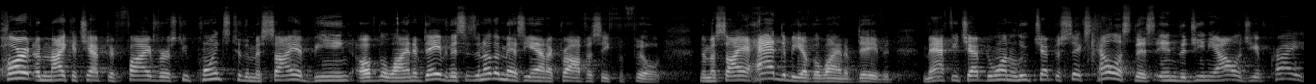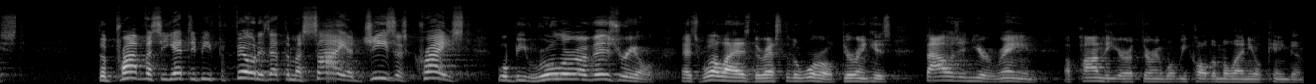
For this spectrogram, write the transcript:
part of Micah chapter 5, verse 2 points to the Messiah being of the line of David. This is another messianic prophecy fulfilled. The Messiah had to be of the line of David. Matthew chapter 1 and Luke chapter 6 tell us this in the genealogy of Christ. The prophecy yet to be fulfilled is that the Messiah, Jesus Christ, will be ruler of Israel as well as the rest of the world during his thousand year reign upon the earth during what we call the millennial kingdom.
